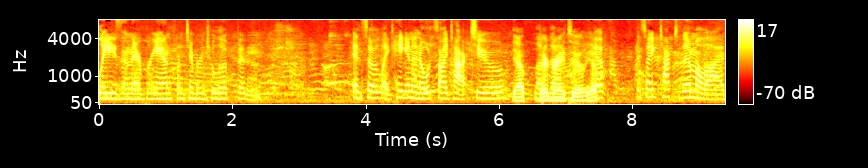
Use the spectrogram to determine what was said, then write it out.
ladies in there, Brienne from Timber and Tulip, and and so like Hagen and Oates I talked to. Yep, Love they're great them. too. Yep. And so I talk to them a lot,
